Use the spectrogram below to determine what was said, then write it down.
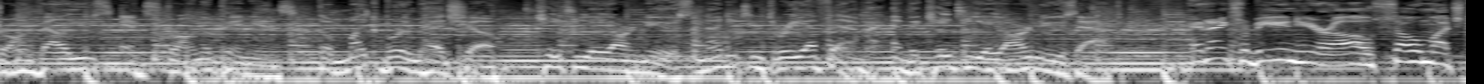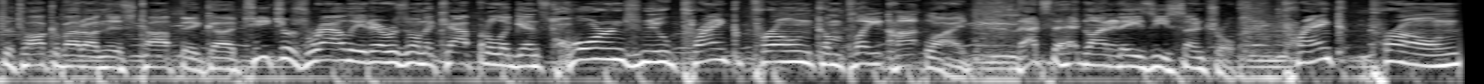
Strong values and strong opinions. The Mike Broomhead Show, KTAR News, 92.3 FM, and the KTAR News app. Hey, thanks for being here. Oh, so much to talk about on this topic. Uh, teachers rally at Arizona Capitol against Horne's new prank prone complaint hotline. That's the headline at AZ Central. Prank prone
